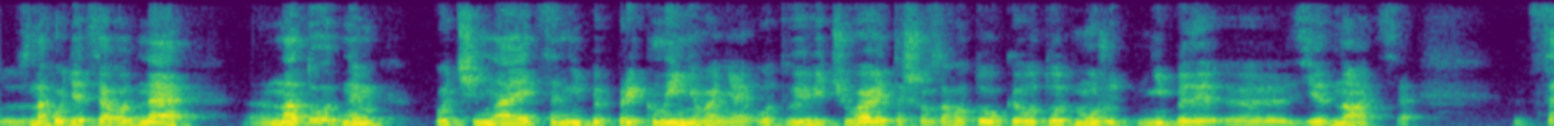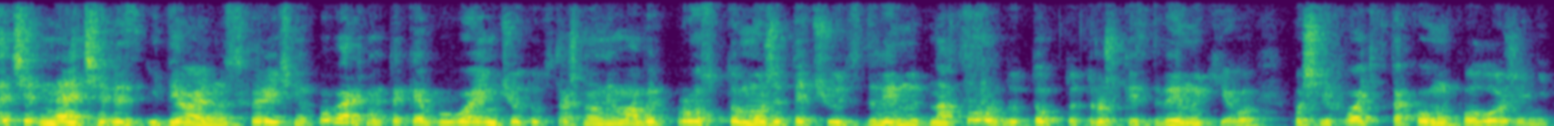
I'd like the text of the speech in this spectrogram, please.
знаходяться одне над одним, починається ніби приклинювання. От ви відчуваєте, що заготовки от-от можуть ніби е, з'єднатися. Це не через ідеальну сферичну поверхню таке буває, нічого тут страшного нема. Ви просто можете чуть здвинути на хорду, тобто трошки здвинути його, пошліфувати в такому положенні.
